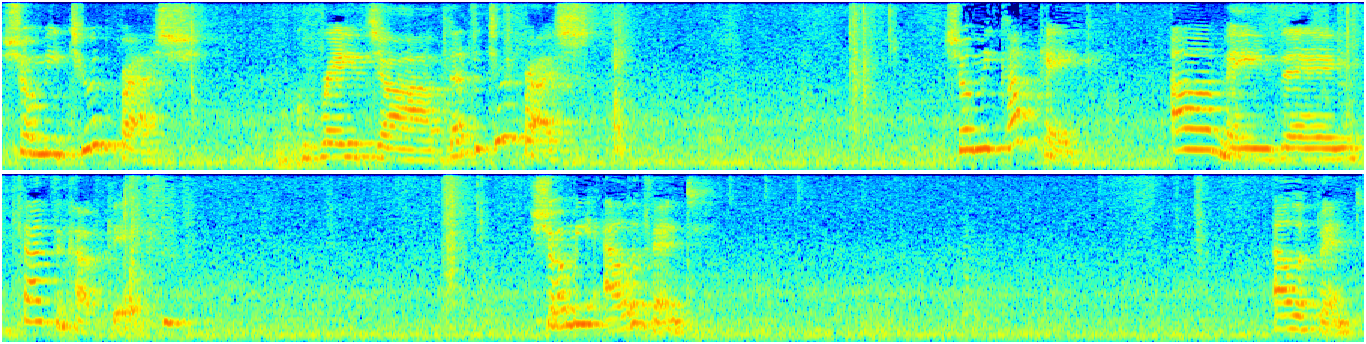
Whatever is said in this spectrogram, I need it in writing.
Show me toothbrush. Great job. That's a toothbrush. Show me cupcake. Amazing. That's a cupcake. Show me elephant. Elephant.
